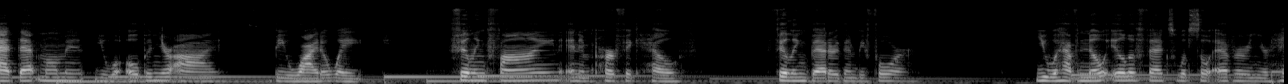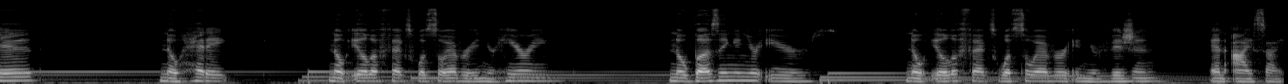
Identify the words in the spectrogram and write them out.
At that moment, you will open your eyes, be wide awake, feeling fine and in perfect health, feeling better than before. You will have no ill effects whatsoever in your head, no headache, no ill effects whatsoever in your hearing, no buzzing in your ears, no ill effects whatsoever in your vision and eyesight.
